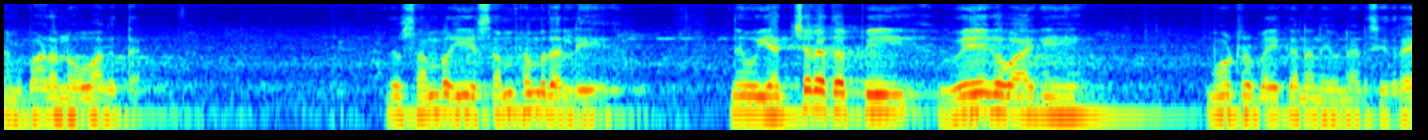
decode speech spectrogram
ನಮಗೆ ಭಾಳ ನೋವಾಗುತ್ತೆ. ಇದು ಸಂಭ ಈ ಸಂಭ್ರಮದಲ್ಲಿ ನೀವು ಎಚ್ಚರ ತಪ್ಪಿ ವೇಗವಾಗಿ ಮೋಟ್ರ್ ಬೈಕನ್ನು ನೀವು ನಡೆಸಿದರೆ,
